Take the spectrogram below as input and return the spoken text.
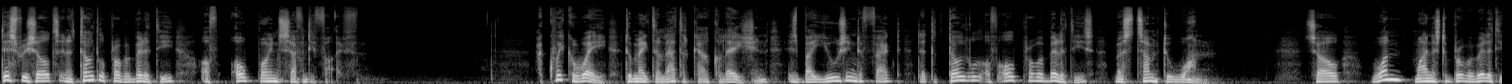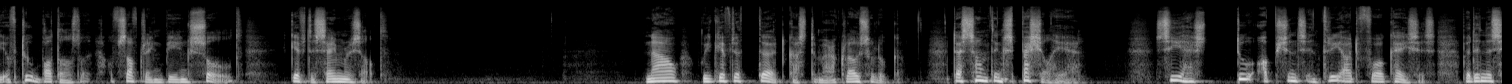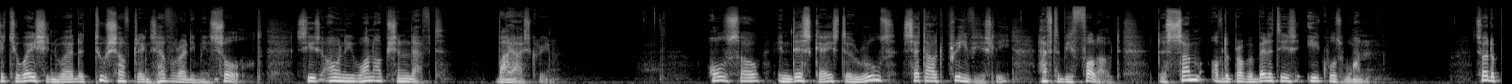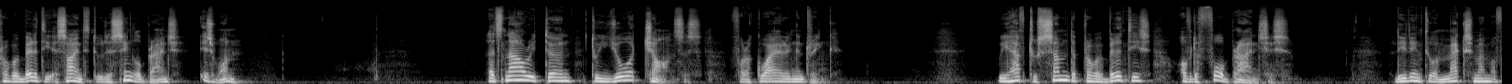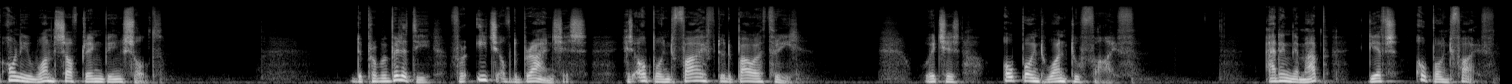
This results in a total probability of 0.75. A quicker way to make the latter calculation is by using the fact that the total of all probabilities must sum to 1. So 1 minus the probability of two bottles of soft drink being sold gives the same result. Now we give the third customer a closer look. There's something special here. C has two options in three out of four cases, but in the situation where the two soft drinks have already been sold, C has only one option left buy ice cream. Also, in this case, the rules set out previously have to be followed. The sum of the probabilities equals 1. So the probability assigned to the single branch is 1. Let's now return to your chances for acquiring a drink. We have to sum the probabilities of the four branches, leading to a maximum of only one soft drink being sold. The probability for each of the branches is 0.5 to the power 3, which is 0.125. Adding them up gives 0.5.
